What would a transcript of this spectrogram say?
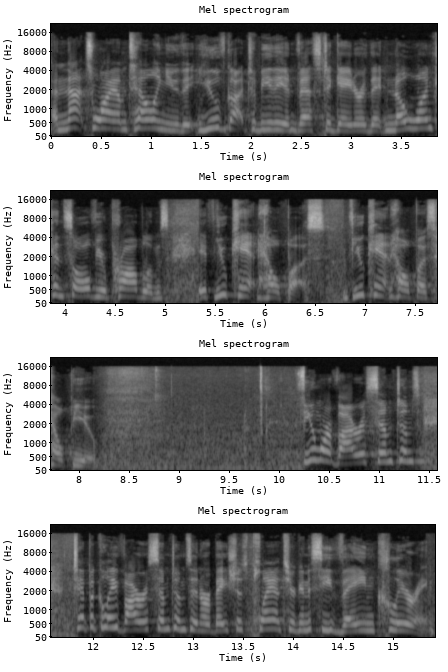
And that's why I'm telling you that you've got to be the investigator, that no one can solve your problems if you can't help us. If you can't help us help you few more virus symptoms. Typically, virus symptoms in herbaceous plants, you're going to see vein clearing.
